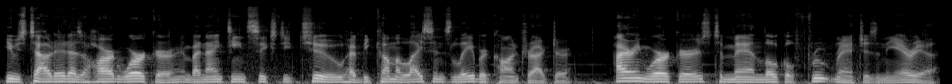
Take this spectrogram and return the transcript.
he was touted as a hard worker and by 1962 had become a licensed labor contractor, hiring workers to man local fruit ranches in the area.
